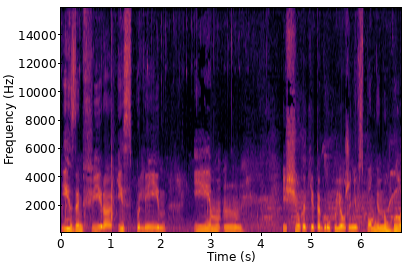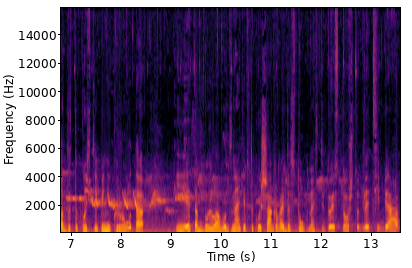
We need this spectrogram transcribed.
и Земфира, и Сплин, и еще какие-то группы, я уже не вспомню, но было до такой степени круто. И это было, вот знаете, в такой шаговой доступности. То есть то, что для тебя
